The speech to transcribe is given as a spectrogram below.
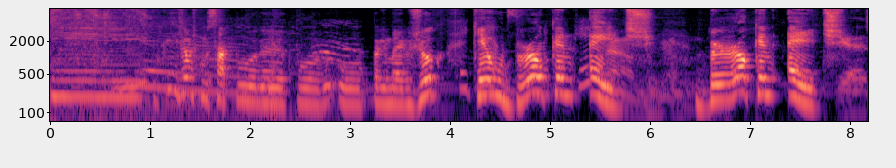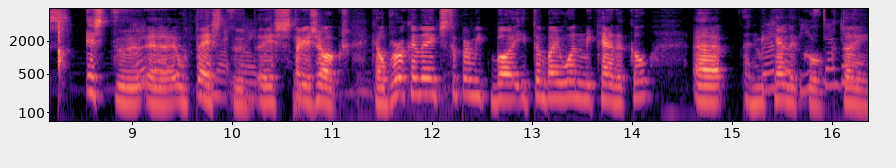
e, e, vamos começar por, por o primeiro jogo, que é o Broken Age. Broken Age. Este, uh, o teste destes três jogos, que é o Broken Age, Super Meat Boy e também o Unmechanical, Uh, Unmechanical, que tem,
